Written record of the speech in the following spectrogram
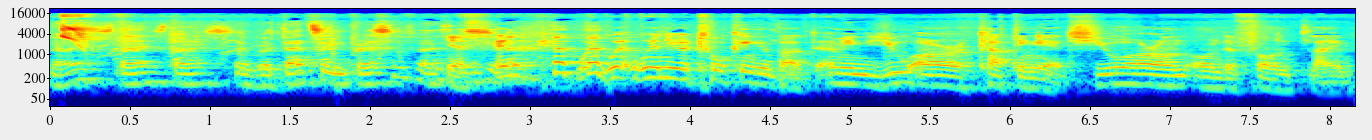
Nice, nice, nice. But that's impressive. I Yes. think. And when, when you're talking about, I mean, you are cutting edge, you are on, on the front line,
